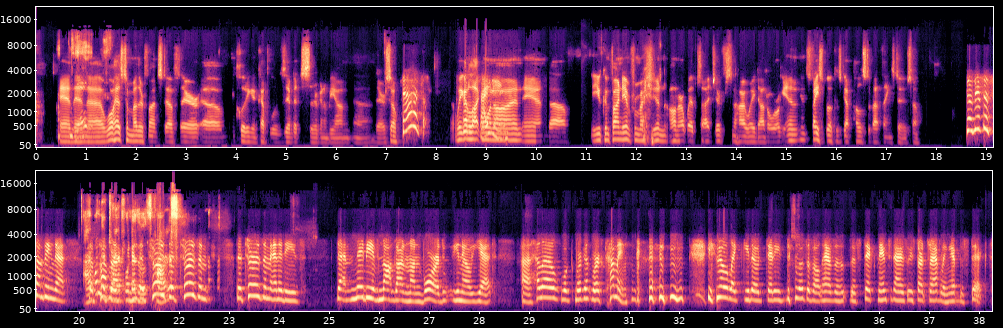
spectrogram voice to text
and then uh, we'll have some other fun stuff there, uh, including a couple of exhibits that are going to be on uh, there. So That's we got a lot exciting. going on, and uh, you can find information on our website, jeffersonhighway.org, and it's Facebook has got posts about things too. So. So this is something that I want to drive one of those cars. The tourism, the tourism entities that maybe have not gotten on board, you know, yet uh, hello, we're we're, we're coming. you know, like you know, Teddy Roosevelt has a the stick. Nancy and I, as we start traveling, have the stick.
